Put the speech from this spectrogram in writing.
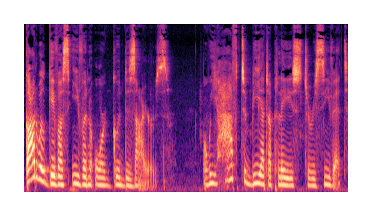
God will give us even our good desires, but we have to be at a place to receive it.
